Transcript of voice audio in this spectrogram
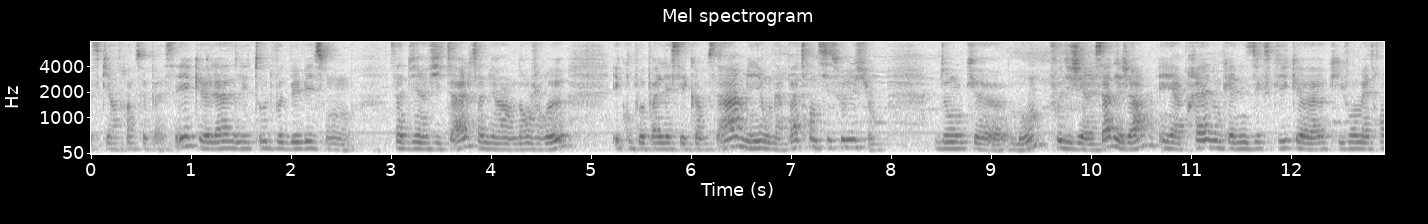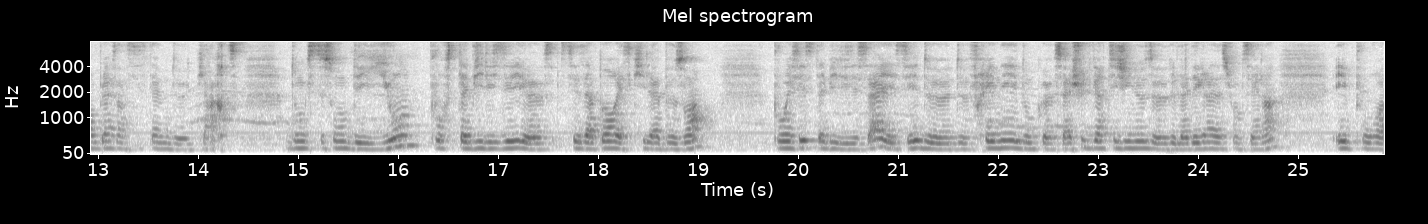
ce qui est en train de se passer, que là, les taux de votre bébé sont, ça devient vital, ça devient dangereux, et qu'on peut pas le laisser comme ça, mais on n'a pas 36 solutions. Donc euh, bon, faut digérer ça déjà. Et après, donc elle nous explique euh, qu'ils vont mettre en place un système de cartes. Donc ce sont des ions pour stabiliser euh, ses apports et ce qu'il a besoin pour essayer de stabiliser ça et essayer de, freiner donc sa chute vertigineuse de, la dégradation de ses reins et pour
